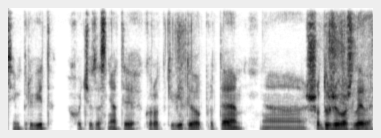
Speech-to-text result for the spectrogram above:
Всім привіт! Хочу засняти коротке відео про те, е, що дуже важливе.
